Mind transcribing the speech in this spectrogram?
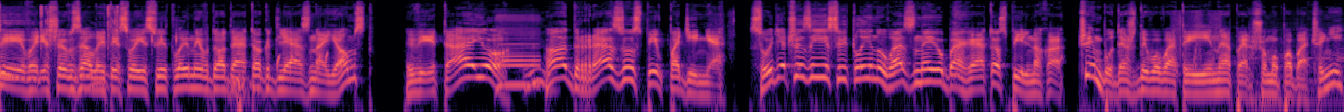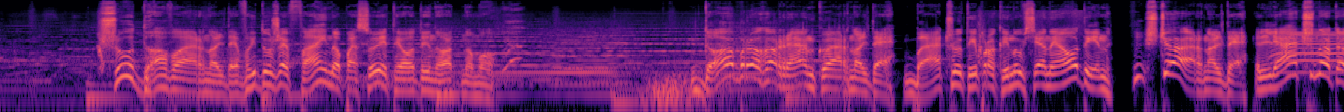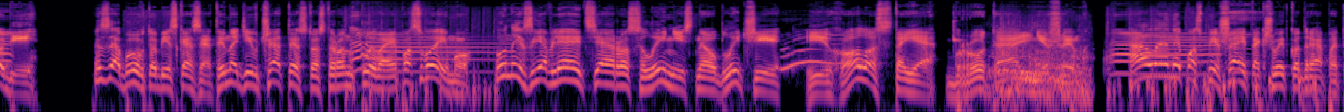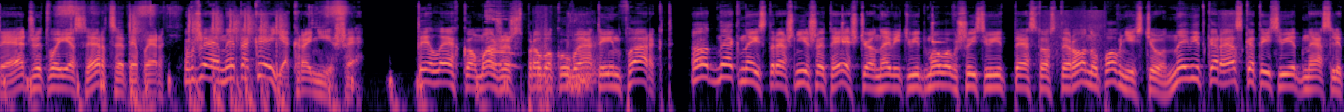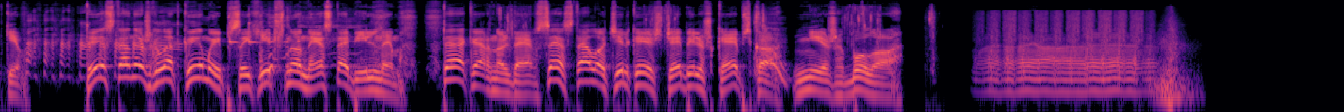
Ти вирішив залити свої світлини в додаток для знайомств? Вітаю! Одразу співпадіння. Судячи з її світлин, у вас з нею багато спільного. Чим будеш дивувати її на першому побаченні? Чудово, Арнольде, ви дуже файно пасуєте один одному. Доброго ранку, Арнольде. Бачу, ти прокинувся не один. Що, Арнольде, лячно тобі? Забув тобі сказати, на дівчат тестостерон впливає по-своєму. У них з'являється рослинність на обличчі, і голос стає брутальнішим. Але не поспішай так швидко драпати, адже твоє серце тепер вже не таке, як раніше. Ти легко можеш спровокувати інфаркт. Однак найстрашніше те, що навіть відмовившись від тестостерону повністю, не відкараскатись від наслідків. Ти станеш гладким і психічно нестабільним. Так, Арнольде, все стало тільки ще більш кепсько, ніж було.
